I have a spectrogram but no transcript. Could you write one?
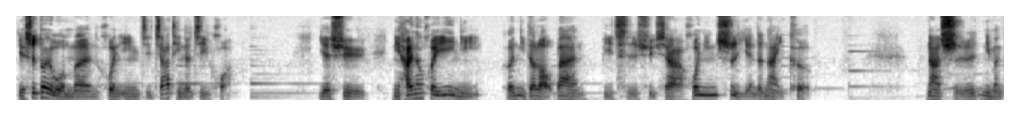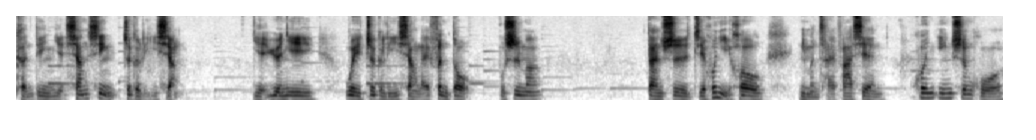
也是对我们婚姻及家庭的计划。也许你还能回忆你和你的老伴彼此许下婚姻誓言的那一刻，那时你们肯定也相信这个理想，也愿意为这个理想来奋斗，不是吗？但是结婚以后，你们才发现，婚姻生活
